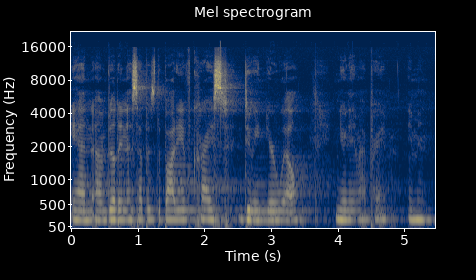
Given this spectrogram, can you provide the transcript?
and um, building us up as the body of Christ, doing your will. In your name I pray. Amen.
